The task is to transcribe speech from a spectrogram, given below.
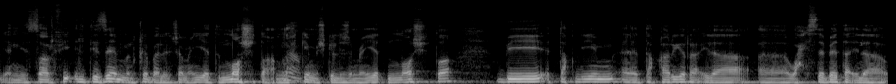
يعني صار في التزام من قبل الجمعيات الناشطة عم نعم. نحكي مش كل الجمعيات الناشطة بتقديم آه، تقاريرها إلى آه، وحساباتها إلى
